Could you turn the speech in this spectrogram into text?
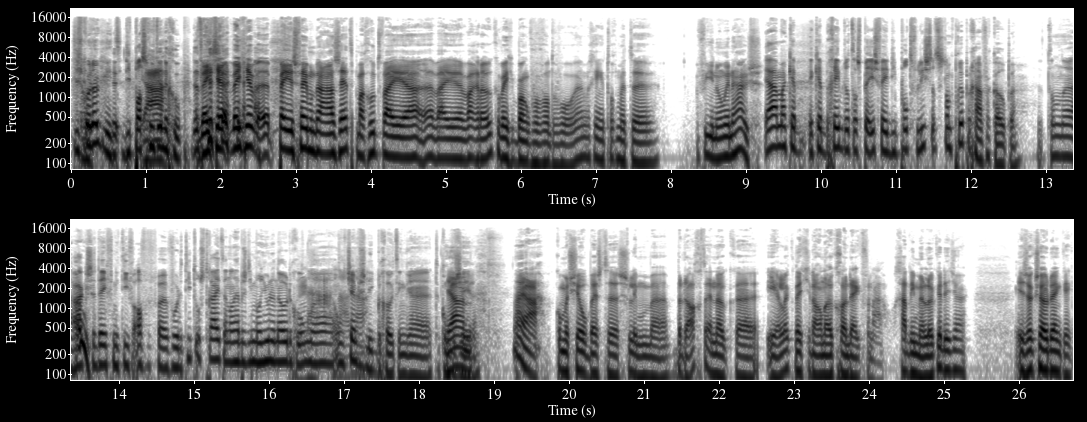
Die scoort ook niet. Die past Ja. goed in de groep. Dat weet je, weet je eh, PSV moet naar AZ, maar goed, wij, eh, wij waren er ook een beetje bang voor van tevoren. hè. We gingen toch met eh 4-0 in huis. Ja, maar ik heb, ik heb begrepen dat als PSV die pot verliest, dat ze dan Prupper gaan verkopen. Dan haken Oh. ze definitief af voor de titelstrijd. En dan hebben ze die miljoenen nodig om, Nou, eh, om nou, de Champions nou. League begroting eh, te compenseren. Nou ja, commercieel best eh, slim eh, bedacht en ook eh, eerlijk. Dat je dan ook gewoon denkt van nou, gaat niet meer lukken dit jaar. Is ook zo, denk ik.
